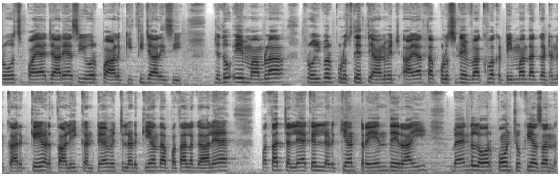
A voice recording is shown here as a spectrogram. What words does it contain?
ਰੋਸ ਪਾਇਆ ਜਾ ਰਿਹਾ ਸੀ ਔਰ ਭਾਲ ਕੀਤੀ ਜਾ ਰਹੀ ਸੀ। ਜਦੋਂ ਇਹ ਮਾਮਲਾ ਫਿਰੋਜ਼ਪੁਰ ਪੁਲਿਸ ਦੇ ਧਿਆਨ ਵਿੱਚ ਆਇਆ ਤਾਂ ਪੁਲਿਸ ਨੇ ਵੱਖ-ਵੱਖ ਟੀਮਾਂ ਦਾ ਗਠਨ ਕਰਕੇ 48 ਘੰਟਿਆਂ ਵਿੱਚ ਲੜਕੀਆਂ ਦਾ ਪਤਾ ਲਗਾ ਲਿਆ ਪਤਾ ਚੱਲਿਆ ਕਿ ਲੜਕੀਆਂ ਟ੍ਰੇਨ ਦੇ ਰਾਹੀਂ ਬੈਂਗਲੌਰ ਪਹੁੰਚ ਚੁੱਕੀਆਂ ਸਨ।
